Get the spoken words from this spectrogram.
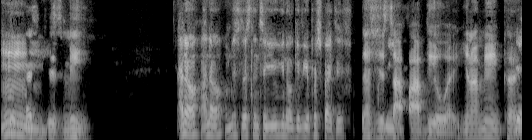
But that's Mm, just me. I know, I know. I'm just listening to you. You know, give you a perspective. That's I just mean- top five DOA. You know what I mean? Because Yeah.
